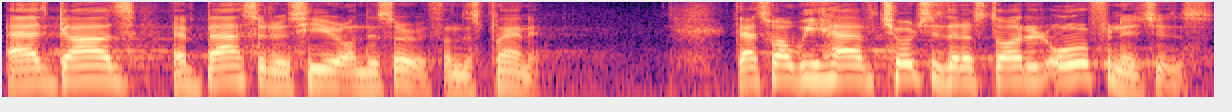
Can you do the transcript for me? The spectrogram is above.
as God's ambassadors here on this earth, on this planet? That's why we have churches that have started orphanages.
